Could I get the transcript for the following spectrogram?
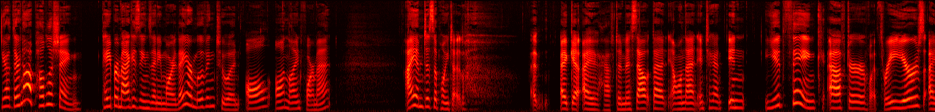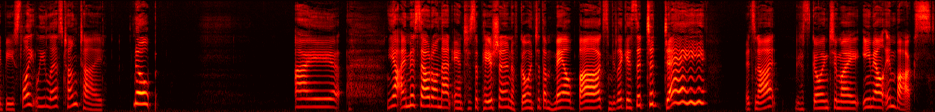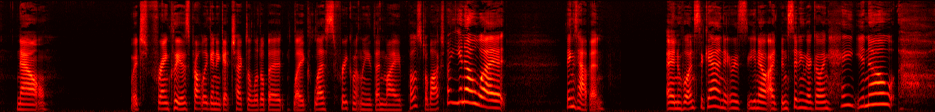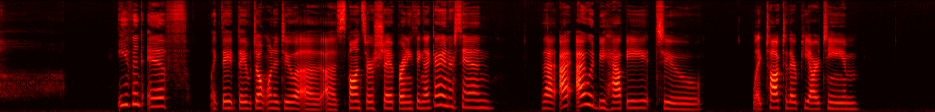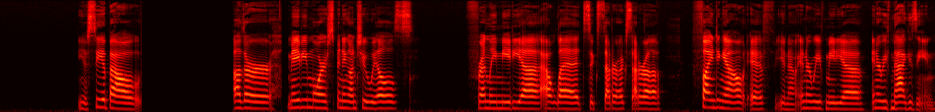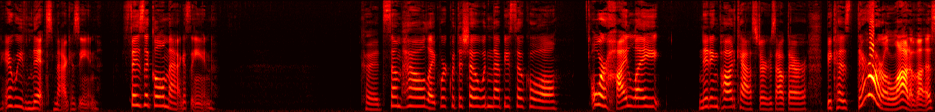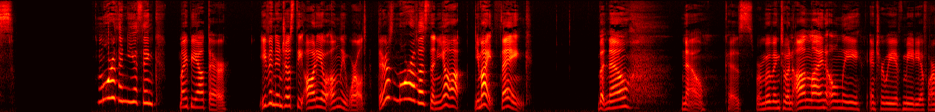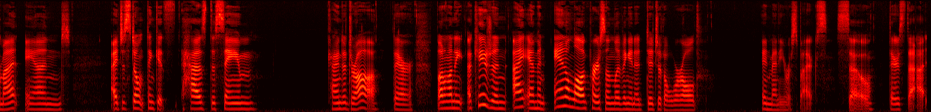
Yeah, they're not publishing paper magazines anymore. They are moving to an all online format. I am disappointed. I, I get I have to miss out that on that in, in you'd think after what 3 years I'd be slightly less tongue-tied. Nope. I yeah, I miss out on that anticipation of going to the mailbox and be like, is it today? It's not. It's going to my email inbox now, which frankly is probably going to get checked a little bit like less frequently than my postal box. But you know what? Things happen. And once again, it was, you know, I'd been sitting there going, hey, you know, even if like they, they don't want to do a, a sponsorship or anything, like I understand that I, I would be happy to like talk to their PR team, you know, see about other maybe more spinning on two wheels, friendly media outlets, etc., etc. Finding out if, you know, Interweave Media, Interweave Magazine, Interweave Knits Magazine, physical magazine could somehow like work with the show. Wouldn't that be so cool? Or highlight knitting podcasters out there because there are a lot of us. More than you think might be out there. Even in just the audio only world, there's more of us than y'all you might think. But no, no, because we're moving to an online only interweave media format, and I just don't think it has the same kind of draw there. But on the occasion, I am an analog person living in a digital world in many respects. So there's that.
